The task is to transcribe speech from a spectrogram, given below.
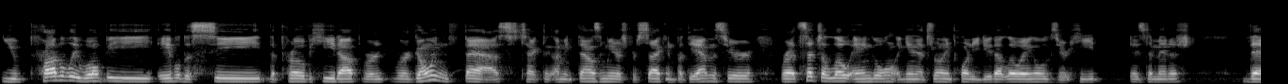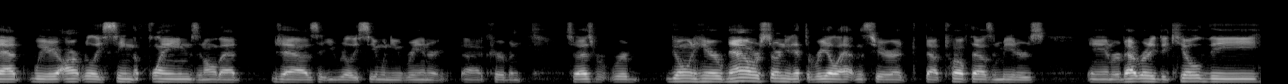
You probably won't be able to see the probe heat up. We're, we're going fast, technically, I mean, 1,000 meters per second, but the atmosphere, we're at such a low angle. Again, it's really important you do that low angle because your heat is diminished, that we aren't really seeing the flames and all that jazz that you really see when you re-enter uh, Kerbin. So as we're going here. Now we're starting to hit the real atmosphere at about 12,000 meters, and we're about ready to kill the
